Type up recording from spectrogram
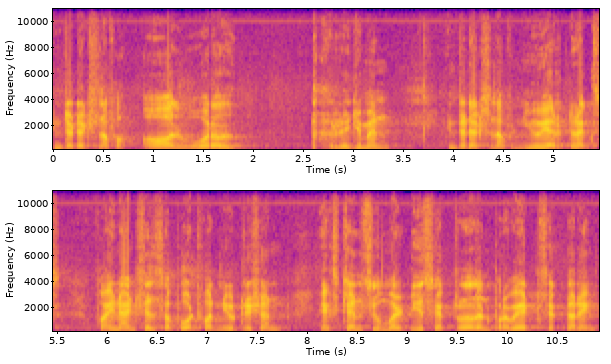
introduction of all oral regimen, introduction of newer drugs, financial support for nutrition, extensive multi-sectoral and private sector en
